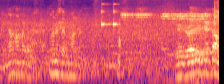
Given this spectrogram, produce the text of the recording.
అవును సార్ మొన్న. రెండు రోజుల క్రితం.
